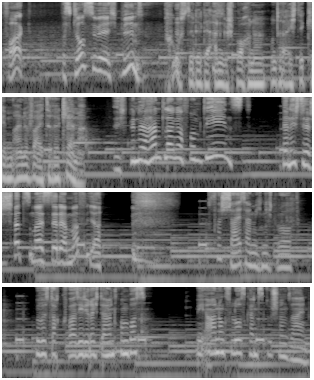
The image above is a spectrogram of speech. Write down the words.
Fuck. Was glaubst du, wer ich bin? Prustete der Angesprochene und reichte Kim eine weitere Klemme. Ich bin der Handlanger vom Dienst. Ja, nicht der Schatzmeister der Mafia. Verscheißer mich nicht, Rob. Du bist doch quasi die rechte Hand vom Boss. Wie ahnungslos kannst du schon sein?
